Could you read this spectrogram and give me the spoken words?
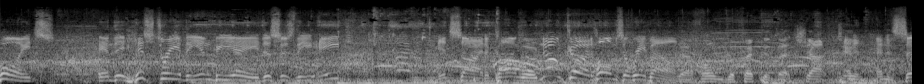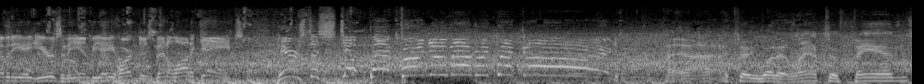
points in the history of the NBA. This is the eighth inside of Kongwu. No good. Holmes a rebound. Yeah, Holmes affected that shot too. And in, and in 78 years of the NBA, Hart, there's been a lot of games. Here's the step back for a new Maverick record. I, I, I tell you what, Atlanta fans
